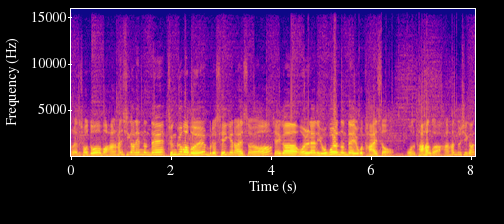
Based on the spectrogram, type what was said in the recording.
그래서 저도 뭐 한 1시간 했는데 등급업을 무려 3개나 했어요 제가 원래는 요거였는데 요거 다 했어 오늘 다 한 거야 한 한두 시간?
